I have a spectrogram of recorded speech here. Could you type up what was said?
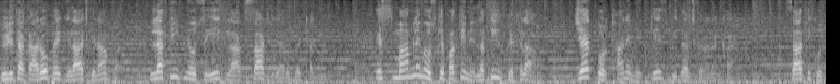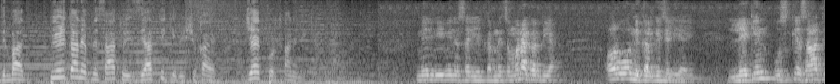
पीड़िता का आरोप है कि इलाज के नाम पर लतीफ ने उससे एक लाख साठ हज़ार रूपए ठग लिए इस मामले में उसके पति ने लतीफ के खिलाफ जैतपुर थाने में केस भी दर्ज करा रखा है। साथ ही कुछ दिन बाद पीड़िता ने अपने साथ हुई ज्यादती की भी शिकायत जैतपुर थाने में की। मेरी बीवी ने सर ये करने से मना कर दिया और वो निकल के चली आई। लेकिन उसके साथ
